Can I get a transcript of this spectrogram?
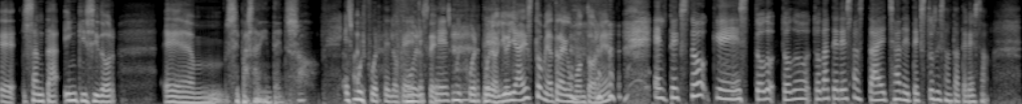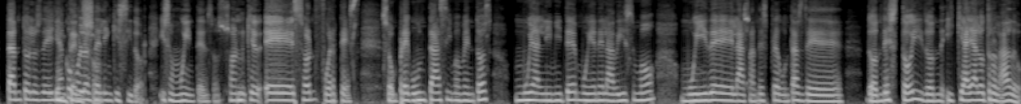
eh, Santa Inquisidor, em, se pasa de intenso. Es muy fuerte lo que es, que es muy fuerte. Bueno, yo ya esto me atrae un montón, ¿eh? El texto que es todo, todo, toda Teresa está hecha de textos de Santa Teresa, tanto los de ella como los del Inquisidor, y son muy intensos, son, que- eh, son fuertes, son preguntas y momentos muy al límite, muy en el abismo, muy de las grandes preguntas de dónde estoy y, dónde, y qué hay al otro lado,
